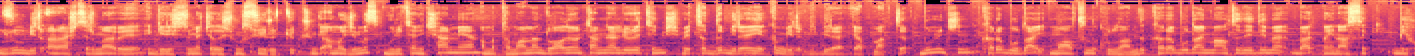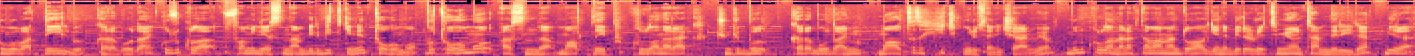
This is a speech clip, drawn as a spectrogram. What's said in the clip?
uzun bir araştırma ve geliştirme çalışması yürüttük. Çünkü amacımız gluten içermeyen ama tamamen doğal yöntemlerle üretilmiş ve tadı da biraya yakın bir, bir bira yapmaktı. Bunun için kara buğday maltını kullandık. Kara buğday maltı dediğime bakmayın aslında bir hububat değil bu kara buğday. Kuzu kulağı familyasından bir bitkinin tohumu. Bu tohumu aslında maltlayıp kullanarak çünkü bu kara buğday maltı hiç gluten içermiyor. Bunu kullanarak tamamen doğal gene bir üretim yöntemleriyle bira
